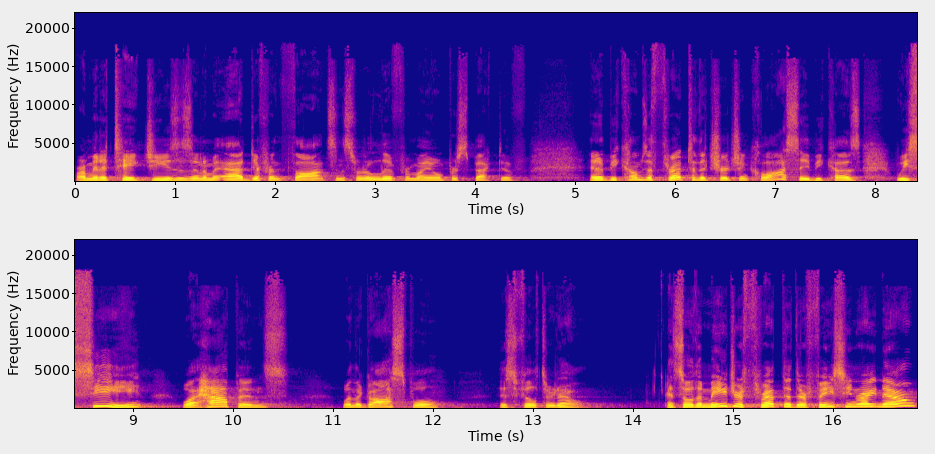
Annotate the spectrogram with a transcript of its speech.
Or I'm going to take Jesus and I'm going to add different thoughts and sort of live from my own perspective. And it becomes a threat to the church in Colossae because we see what happens when the gospel is filtered out. And so the major threat that they're facing right now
